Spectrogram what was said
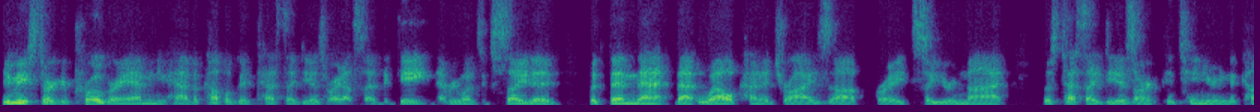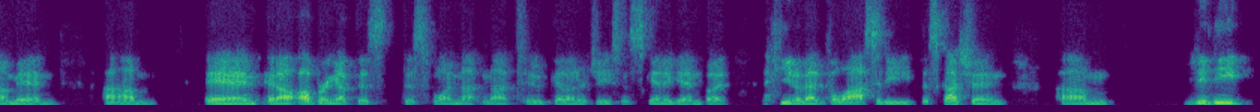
you may start your program and you have a couple good test ideas right outside the gate, and everyone's excited, but then that that well kind of dries up, right? So you're not those test ideas aren't continuing to come in. Um, and and I'll, I'll bring up this this one not not to get under Jason's skin again, but you know that velocity discussion. Um, you need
